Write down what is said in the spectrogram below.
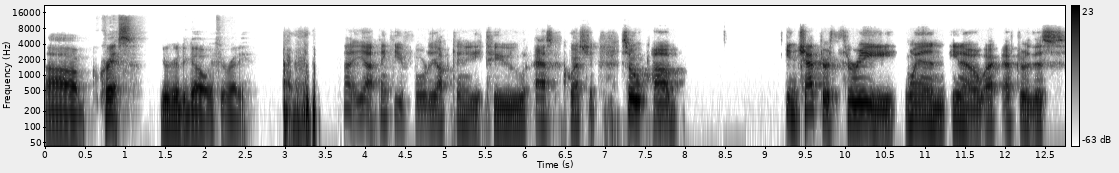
Um, Chris, you're good to go if you're ready. Uh, yeah, thank you for the opportunity to ask a question. So, uh, in chapter three, when you know after this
